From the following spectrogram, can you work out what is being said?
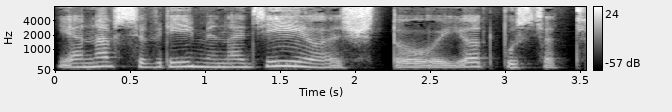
И она все время надеялась, что ее отпустят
